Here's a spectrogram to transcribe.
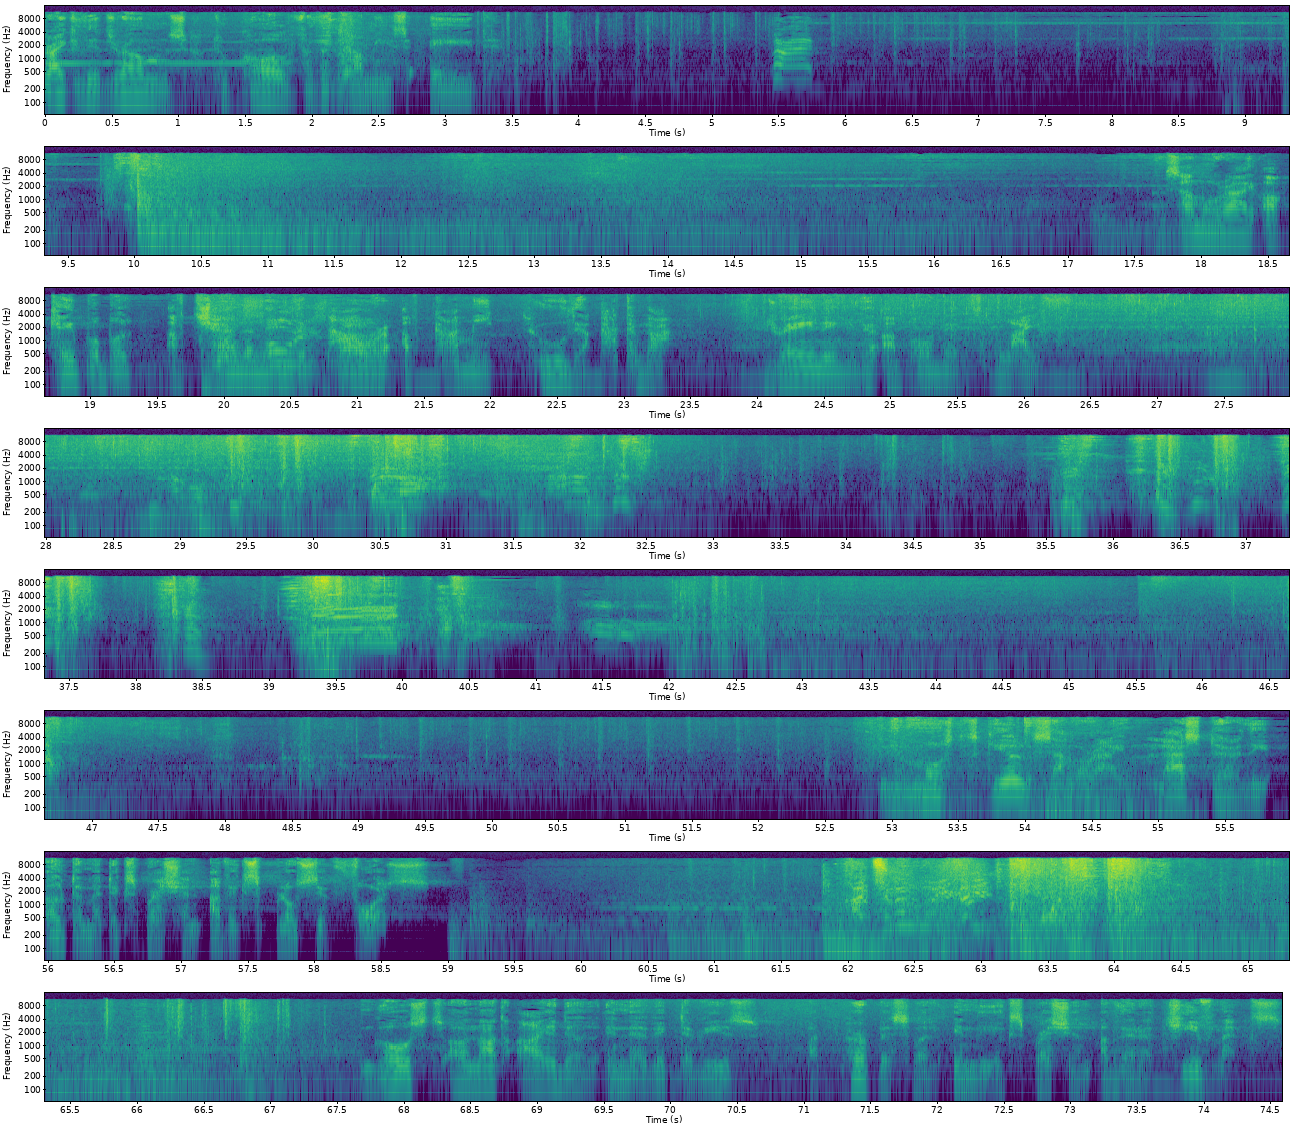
Strike the drums to call for the Kami's aid. Samurai are capable of channeling the power of Kami through their katana, draining their opponent's life. The most skilled samurai master the ultimate expression of explosive force. Ghosts are not idle in their victories, but purposeful in the expression of their achievements.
